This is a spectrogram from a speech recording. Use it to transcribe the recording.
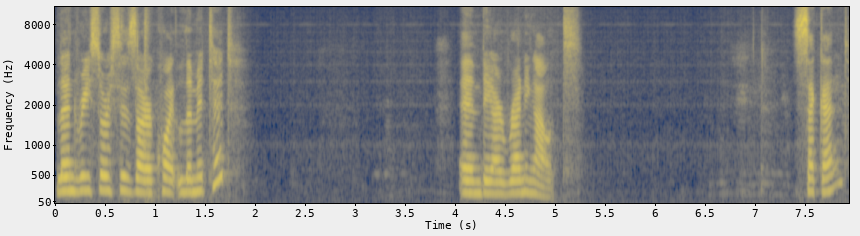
Land resources are quite limited and they are running out. Second,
